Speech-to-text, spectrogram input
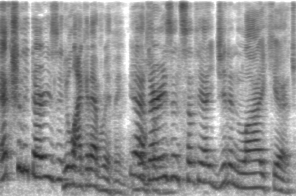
actually, there isn't. You like it everything. yeah, there isn't something I didn't like yet.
